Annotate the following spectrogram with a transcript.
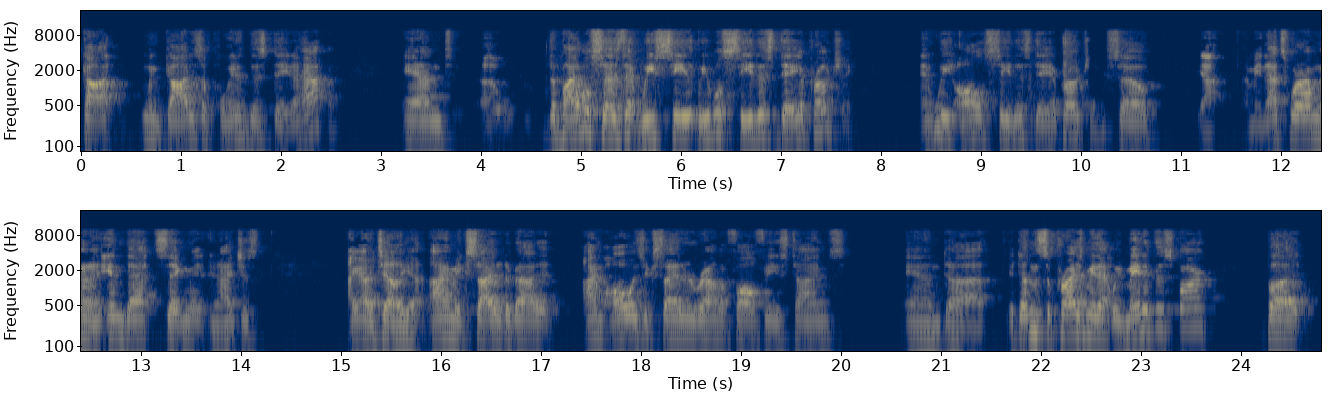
God when God has appointed this day to happen. And uh, the Bible says that we see we will see this day approaching, and we all see this day approaching. So, yeah, I mean that's where I'm going to end that segment. And I just I got to tell you, I'm excited about it. I'm always excited around the fall feast times. And uh, it doesn't surprise me that we made it this far, but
